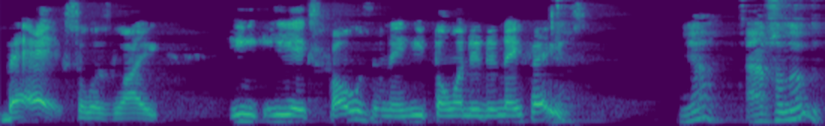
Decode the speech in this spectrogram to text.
bag. So it's like he he exposing and he throwing it in their face. Yeah, absolutely.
